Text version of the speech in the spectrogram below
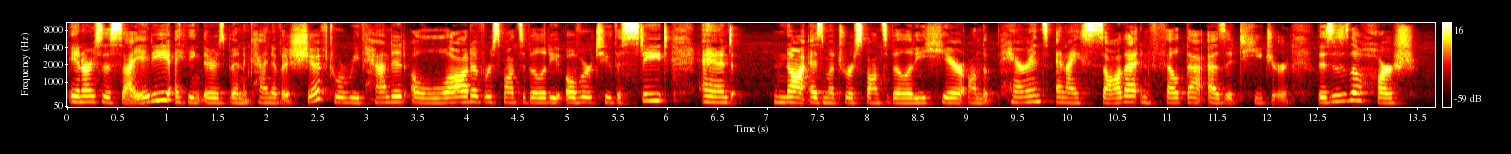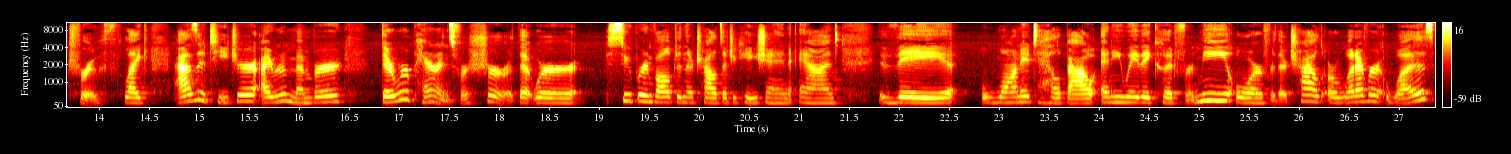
in our society, I think there's been kind of a shift where we've handed a lot of responsibility over to the state and not as much responsibility here on the parents. And I saw that and felt that as a teacher. This is the harsh truth. Like, as a teacher, I remember there were parents for sure that were super involved in their child's education and they wanted to help out any way they could for me or for their child or whatever it was.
